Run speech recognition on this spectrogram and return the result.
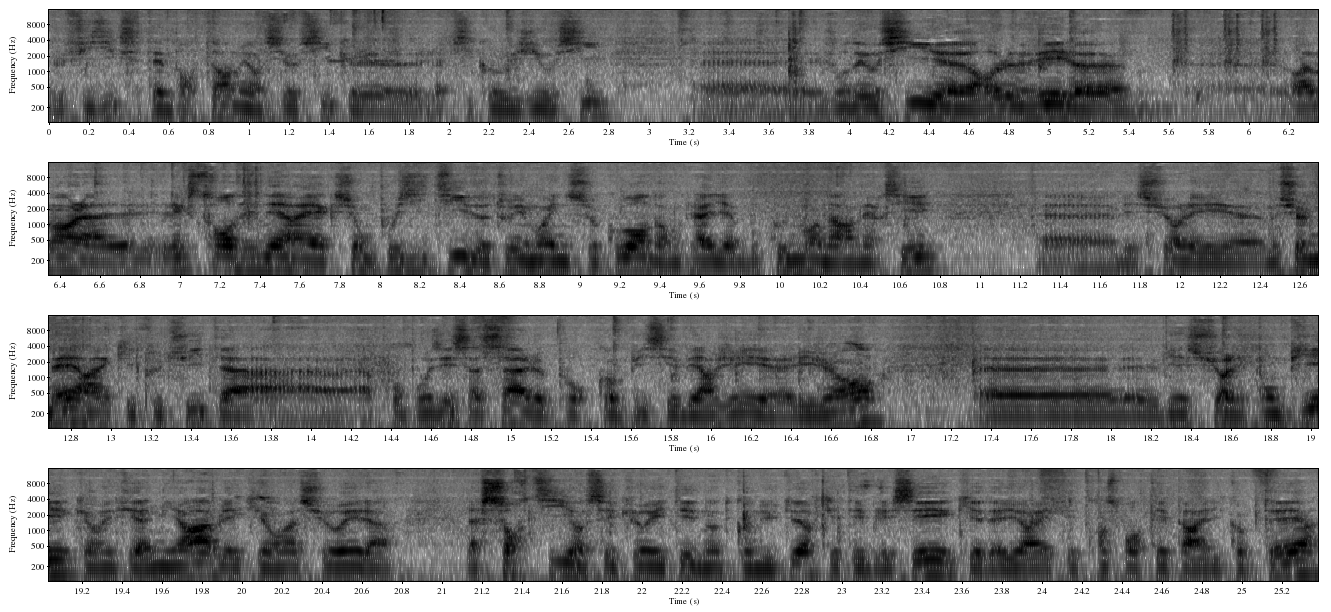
Le physique, c'est important, mais on sait aussi que la psychologie aussi. Euh, je voudrais aussi euh, relever le, euh, vraiment l'extraordinaire réaction positive de tous les moyens de secours. Donc là, il y a beaucoup de monde à remercier. Bien sûr, les, Monsieur le maire, hein, qui tout de suite a, proposé sa salle pour qu'on puisse héberger les gens. Bien sûr, les pompiers qui ont été admirables et qui ont assuré la, sortie en sécurité de notre conducteur qui était blessé qui a d'ailleurs été transporté par hélicoptère.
